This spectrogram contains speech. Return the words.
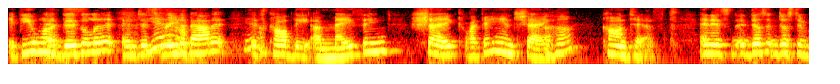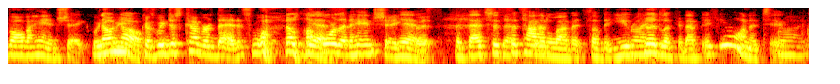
If you want to Google it and just Yeah. read about it, yeah. it's called the Amazing Shake, like a handshake Uh-huh. contest. And it's it doesn't just involve a handshake. which No, we, no. because we just covered that. It's more a lot Yes. more than a handshake. Yes, but that's just that's the title of it, so that you Right. could look it up if you wanted to. right.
